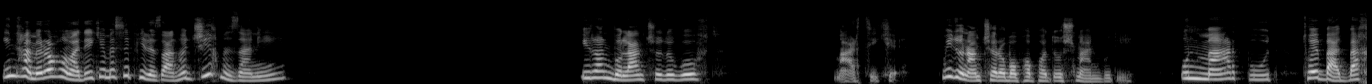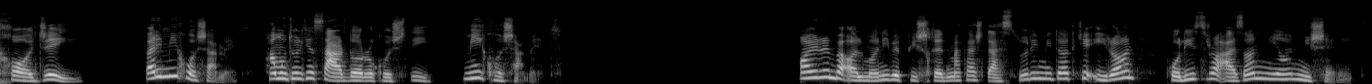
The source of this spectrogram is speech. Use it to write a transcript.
این همه راه آمده ای که مثل پیرزنها جیغ بزنی؟ ایران بلند شد و گفت مرتیکه می‌دونم چرا با پاپا دشمن بودی. اون مرد بود تو یه بدبخت خواجه ای. ولی میکشمت. همونطور که سردار رو کشتی. میکشمت. آیرن به آلمانی به پیشخدمتش دستوری می‌داد که ایران پلیس را از آن میان میشنید.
